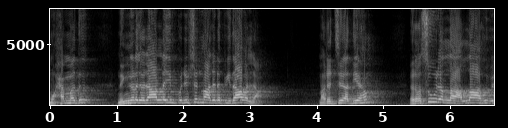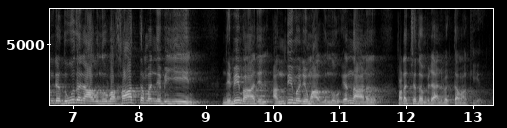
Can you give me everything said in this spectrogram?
മുഹമ്മദ് നിങ്ങളിൽ ഒരാളുടെയും പുരുഷന്മാരുടെ പിതാവല്ല. മറിച്ച് അദ്ദേഹം റസൂൽ അല്ലാ അള്ളാഹുവിന്റെ ദൂതനാകുന്നു വഹാത്തമൻ നബിയീൻ നബിമാരിൽ അന്തിമനുമാകുന്നു എന്നാണ് പടച്ചതമ്പുരാൻ വ്യക്തമാക്കിയത്.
